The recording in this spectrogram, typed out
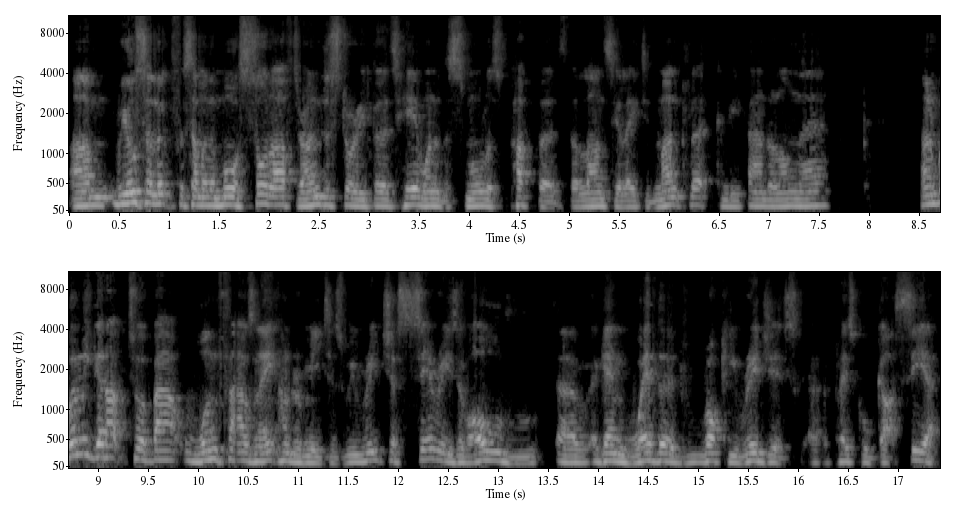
Um, we also look for some of the more sought after understory birds here. One of the smallest puff birds, the lanceolated monklet, can be found along there. And when we get up to about 1,800 meters, we reach a series of old, uh, again, weathered rocky ridges, a place called Garcia.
